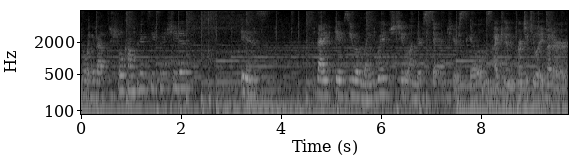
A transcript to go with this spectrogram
knowing about Digital Competencies Initiative is that it gives you a language to understand your skills. I can articulate better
